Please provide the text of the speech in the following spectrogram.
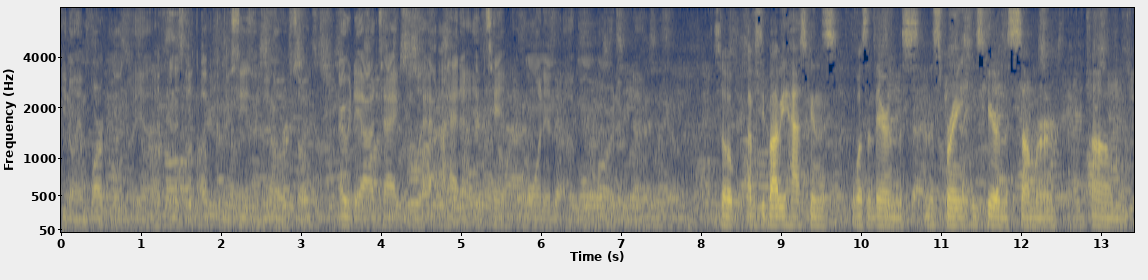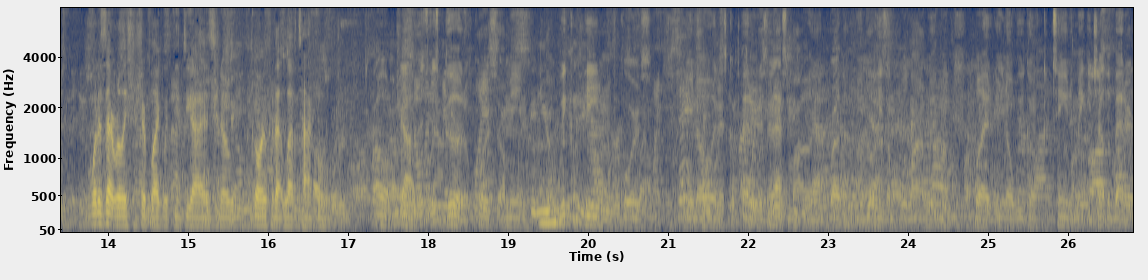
you know, embark on uh, in this upcoming season, you know. So every day I attack, I had an intent of going in, uh, going hard every day. So obviously Bobby Haskins wasn't there in the in the spring. He's here in the summer. Um, what is that relationship like with you guys? You know, going for that left tackle Oh, I mean, it's, it's good, of course. I mean, we compete, of course, you know, and as competitors, and that's my uh, brother. You know, he's on the line with me. But you know, we're gonna continue to make each other better.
